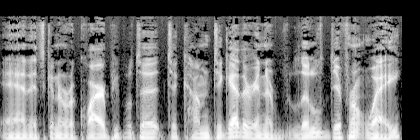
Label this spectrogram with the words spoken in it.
And it's going to require people to, to come together in a little different way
